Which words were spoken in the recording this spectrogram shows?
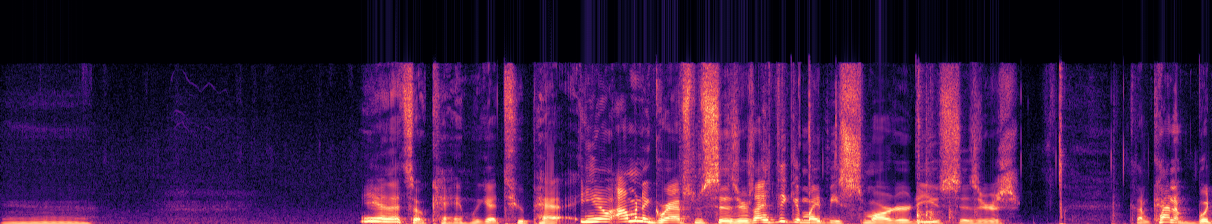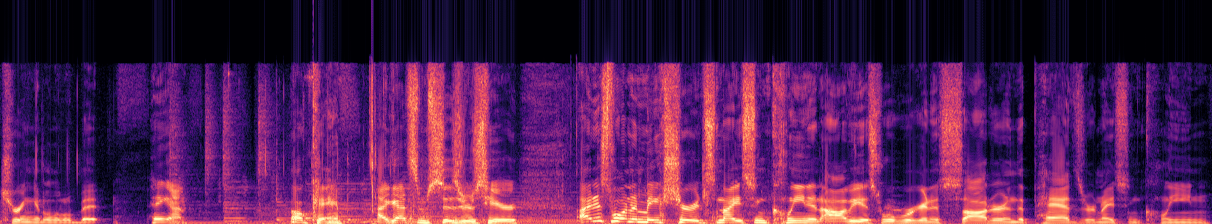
Yeah. Yeah, that's okay. We got two pads. You know, I'm gonna grab some scissors. I think it might be smarter to use scissors. Cause I'm kind of butchering it a little bit. Hang on. Okay, I got some scissors here. I just want to make sure it's nice and clean and obvious where we're going to solder and the pads are nice and clean.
